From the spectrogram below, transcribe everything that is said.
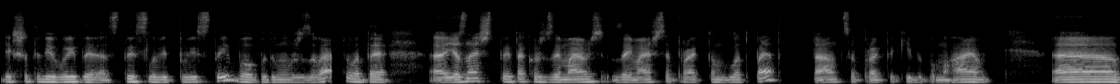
якщо тобі вийде стисло відповісти, бо будемо вже завершувати. Е, Я знаю, що ти також займаєшся займаєшся проектом GladPet, та це проект, який допомагає е,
